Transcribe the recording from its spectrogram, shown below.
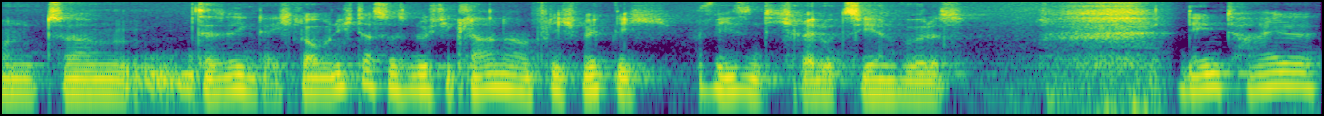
und ähm, deswegen, ich glaube nicht, dass du es durch die Klarnamenpflicht wirklich wesentlich reduzieren würdest. Den Teil,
